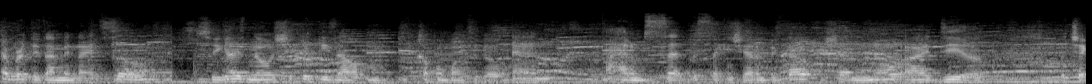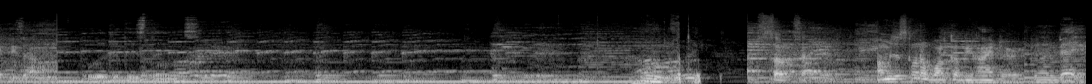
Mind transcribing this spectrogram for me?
her birthday's at midnight, so so you guys know she picked these out a couple months ago and I had them set the second she had them picked out. She had no idea But check these out. Look at these things. I'm so excited. I'm just gonna walk up behind her be like, babe,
